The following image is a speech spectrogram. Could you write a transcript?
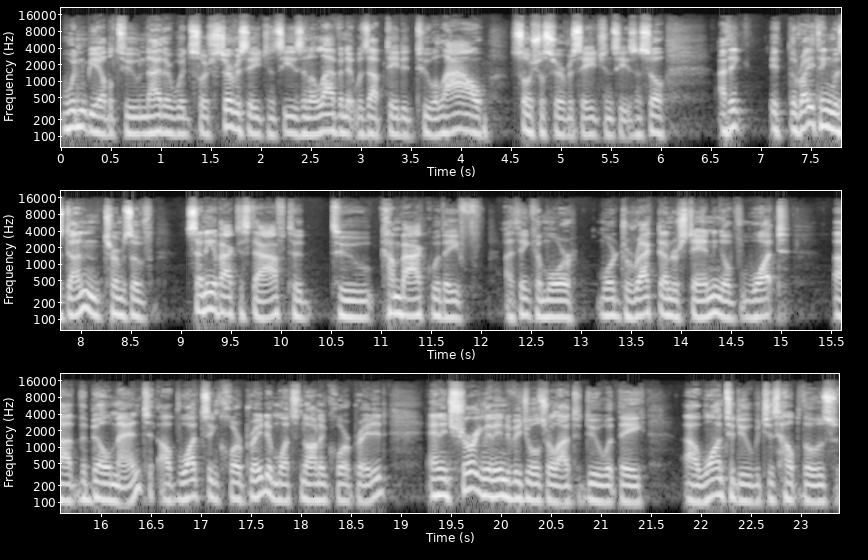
wouldn't be able to neither would social service agencies in 11 it was updated to allow social service agencies and so i think it, the right thing was done in terms of sending it back to staff to to come back with a i think a more more direct understanding of what uh, the bill meant, of what's incorporated and what's not incorporated, and ensuring that individuals are allowed to do what they uh, want to do, which is help those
